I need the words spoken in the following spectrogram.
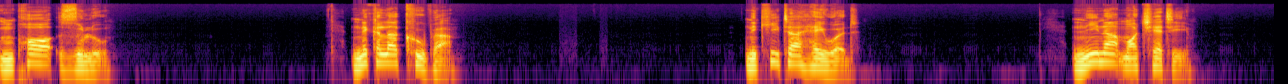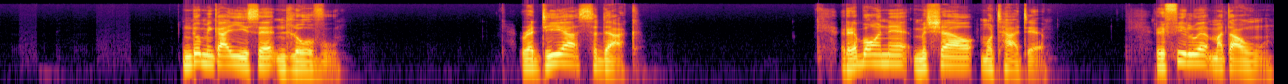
Mpho Zulu, Nicola Cooper, Nikita Hayward, Nina Marchetti, Ndomikayise Ndlovu, Radia Sadak, Rebone Michelle Motate, Refilwe Mataung,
